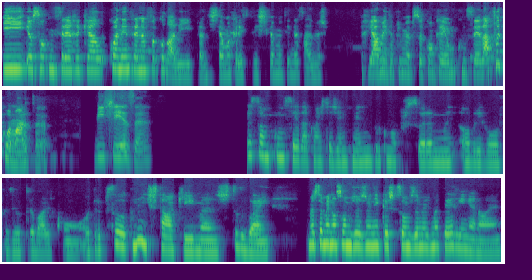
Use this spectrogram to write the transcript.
e eu só conhecer a Raquel quando entrei na faculdade. E pronto, isto é uma característica muito engraçada, mas realmente a primeira pessoa com quem eu me comecei a dar foi com a Marta. Bicheza! Eu só me comecei a dar com esta gente mesmo porque uma professora me obrigou a fazer o trabalho com outra pessoa que nem está aqui, mas tudo bem. Mas também não somos as únicas que somos da mesma terrinha, não é?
